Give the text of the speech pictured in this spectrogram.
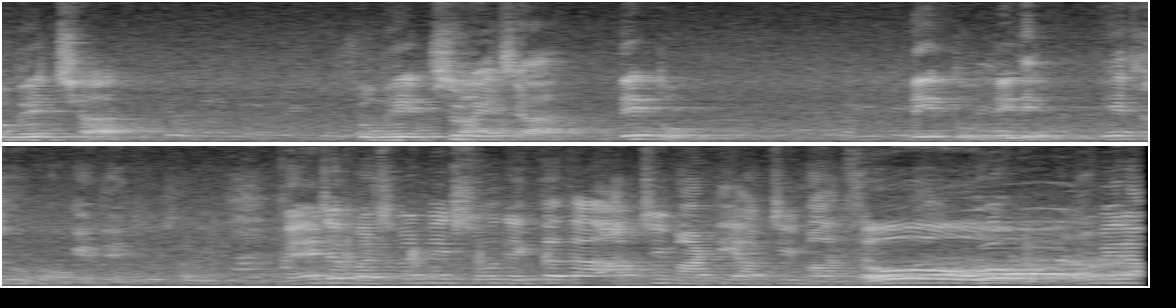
शुभेच्छा शुभेच्छा शुभेच्छा देतो देतो देतो देतो ओके देतो मैं जब बचपन में एक शो देखता था आमची माटी आमची माणसं ओ। वो वो मेरा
